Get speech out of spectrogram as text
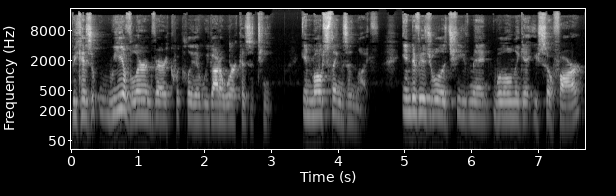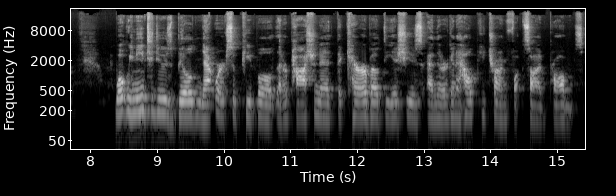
because we have learned very quickly that we got to work as a team in most things in life. Individual achievement will only get you so far what we need to do is build networks of people that are passionate, that care about the issues, and that are going to help you try and solve problems.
